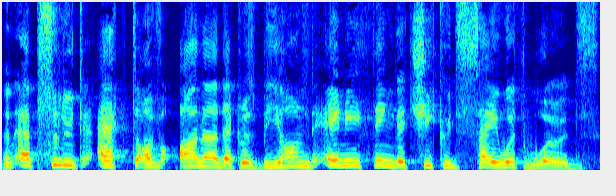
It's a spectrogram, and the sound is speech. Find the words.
An absolute act of honor that was beyond anything that she could say with words.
